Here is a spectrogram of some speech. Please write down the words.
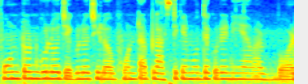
ফোন টোনগুলো যেগুলো ছিল ফোনটা প্লাস্টিকের মধ্যে করে নিয়ে আমার বর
